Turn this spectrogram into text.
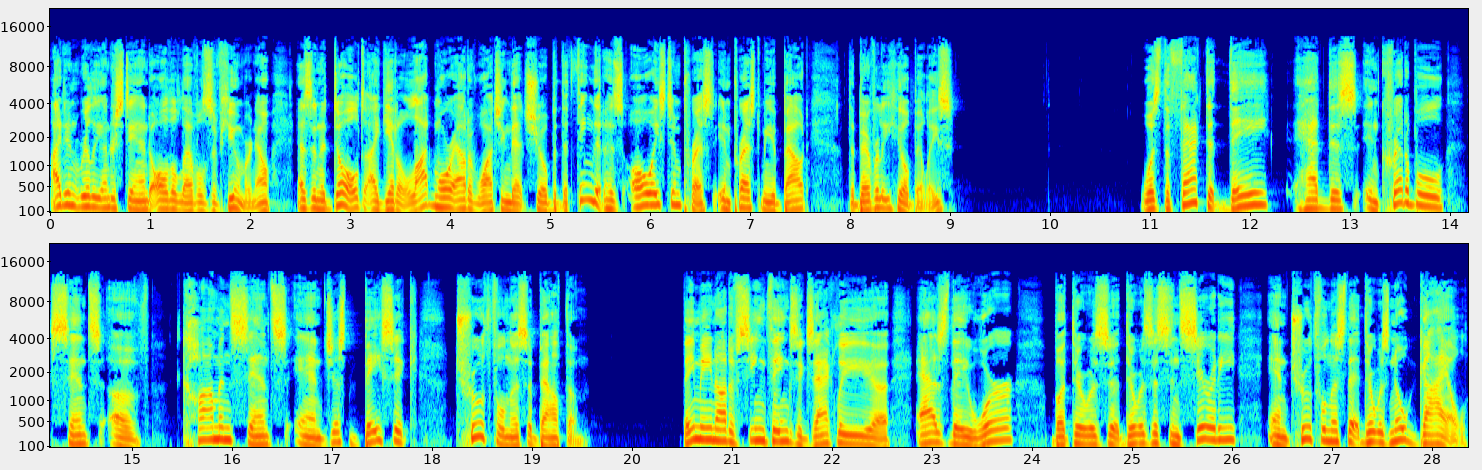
I didn't really understand all the levels of humor. Now, as an adult, I get a lot more out of watching that show, but the thing that has always impressed impressed me about the Beverly Hillbillies was the fact that they had this incredible sense of common sense and just basic truthfulness about them. They may not have seen things exactly uh, as they were, but there was a, there was a sincerity and truthfulness that there was no guile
